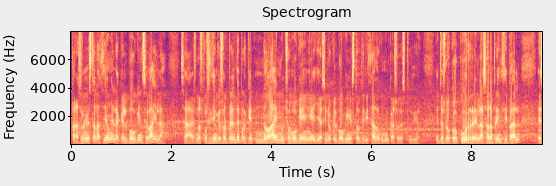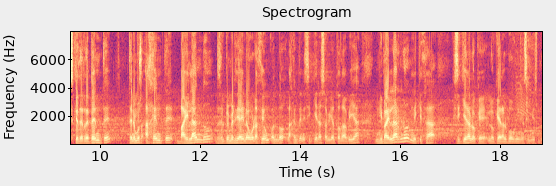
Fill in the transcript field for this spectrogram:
para hacer una instalación en la que el voguing se baila. O sea, es una exposición que sorprende porque no hay mucho voguing en ella, sino que el voguing está utilizado como un caso de estudio. Entonces lo que ocurre en la sala principal es que de repente tenemos a gente bailando desde el primer día de inauguración cuando la gente ni siquiera sabía todavía ni bailarlo ni quizá siquiera lo que, lo que era el voguing en sí mismo.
